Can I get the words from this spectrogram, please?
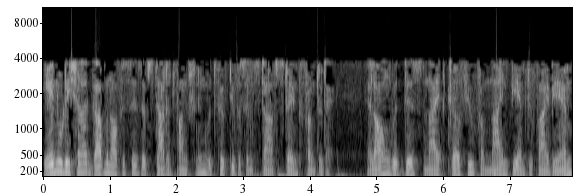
In Odisha, government offices have started functioning with 50% staff strength from today. Along with this, night curfew from 9 pm to 5 am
